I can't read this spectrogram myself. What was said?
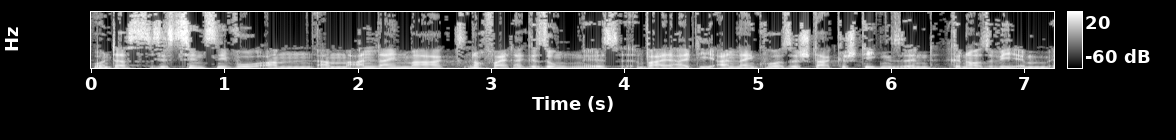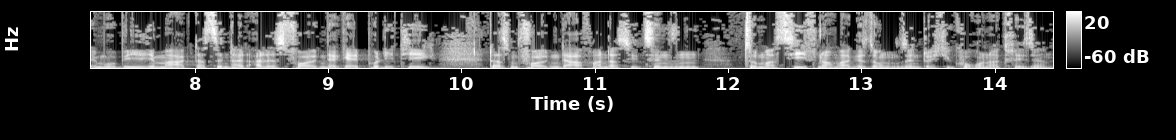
und dass das Zinsniveau am, am Anleihenmarkt noch weiter gesunken ist weil halt die Anleihenkurse stark gestiegen sind, genauso wie im Immobilienmarkt. Das sind halt alles Folgen der Geldpolitik. Das sind Folgen davon, dass die Zinsen so massiv nochmal gesunken sind durch die Corona-Krise.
